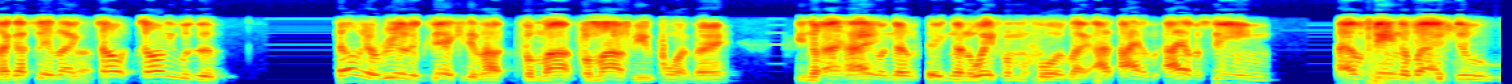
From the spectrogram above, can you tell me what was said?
Like I said, like Uh. Tony, Tony was a Tony a real executive from my from my viewpoint, man. You know, I, I ain't gonna never take nothing away from him. For like, I I have, I haven't seen I haven't seen nobody do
